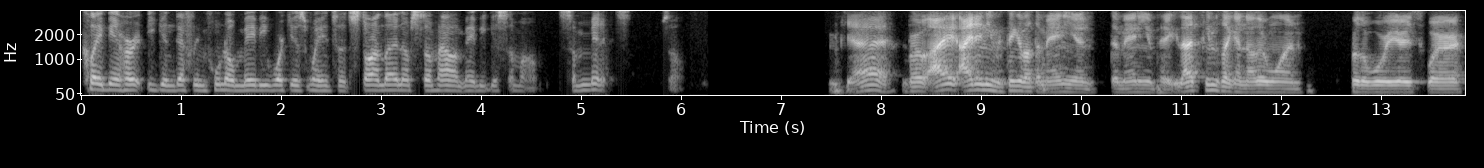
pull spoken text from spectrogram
Klay being hurt, he can definitely who know maybe work his way into the starting lineup somehow and maybe get some um, some minutes. So yeah, bro, I I didn't even think about the Mannion the Mannion pick. That seems like another one for the Warriors where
